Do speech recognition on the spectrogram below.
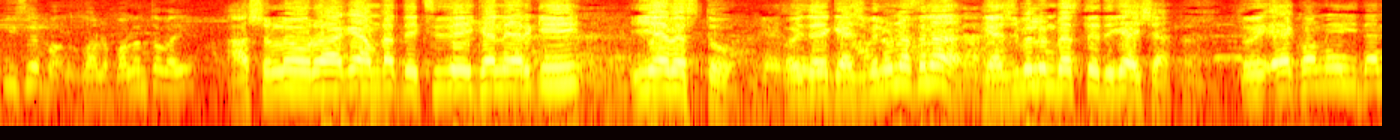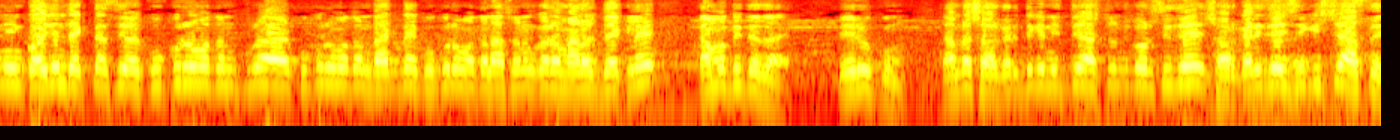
কিসে বলেন তো ভাই। আসলে ওরা আগে আমরা দেখছি যে এখানে আর কি ইয়ে ব্যস্ত। ওই যে গ্যাস বেলুন আছে না? গ্যাস বেলুন ব্যস্ত এদিকে আইসা। তো এখন ইদানিং কয়দিন দেখতেছি ওই কুকুরের মতন পুরা কুকুরের মতন ডাক দেয় কুকুরের মতন আচরণ করে মানুষ দেখলে কামড় দিতে যায়। এরকম। আমরা সরকারি থেকে নির্দেশ আশ্বাস করছি যে সরকারি যে চিকিৎসা আছে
